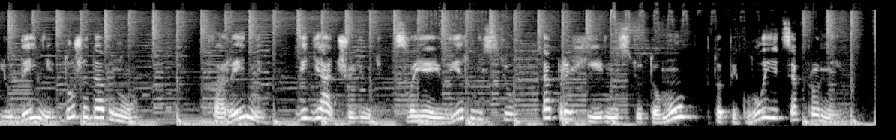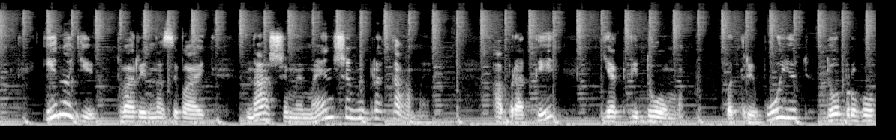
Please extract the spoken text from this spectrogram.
людині дуже давно. Тварини віддячують своєю вірністю та прихильністю тому, хто піклується про них. Іноді тварин називають нашими меншими братами, а брати, як відомо, потребують доброго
